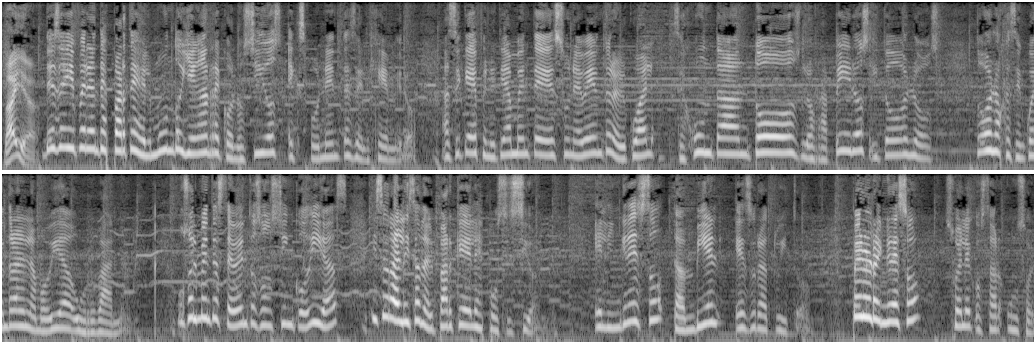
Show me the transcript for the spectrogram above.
Vaya. Desde diferentes partes del mundo llegan reconocidos exponentes del género. Así que definitivamente es un evento en el cual se juntan todos los raperos y todos los, todos los que se encuentran en la movida urbana. Usualmente este evento son cinco días y se realiza en el Parque de la Exposición. El ingreso también es gratuito, pero el reingreso suele costar un sol.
